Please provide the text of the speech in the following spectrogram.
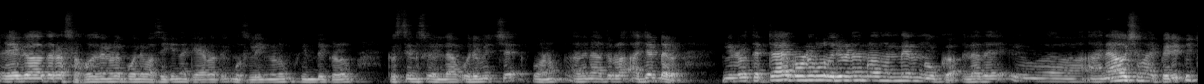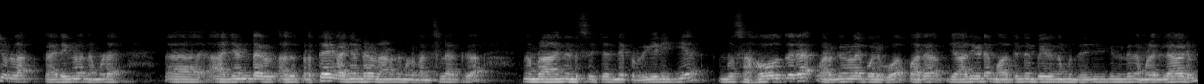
ഏകാതര സഹോദരങ്ങളെ പോലെ വസിക്കുന്ന കേരളത്തിൽ മുസ്ലിങ്ങളും ഹിന്ദുക്കളും ക്രിസ്ത്യൻസും എല്ലാം ഒരുമിച്ച് പോകണം അതിനകത്തുള്ള അജണ്ടകൾ. ഇങ്ങനെയുള്ള തെറ്റായ പ്രവണതകൾ വരുവാണെങ്കിൽ നമ്മൾ നന്നേരം നോക്കുക. അല്ലാതെ അനാവശ്യമായി പെരുപ്പിച്ചുള്ള കാര്യങ്ങൾ നമ്മുടെ അജണ്ടകൾ അത് പ്രത്യേക അജണ്ടകളാണ് നമ്മൾ മനസ്സിലാക്കുക. നമ്മൾ അതിനനുസരിച്ച് അതിനെ പ്രതികരിക്കുക. നമ്മൾ സഹോദര വർഗങ്ങളെ പോലെ പോവുക. പല ജാതിയുടെ മതത്തിന്റെ പേരിൽ നമ്മൾ ധരിക്കുന്നില്ല നമ്മളെല്ലാവരും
